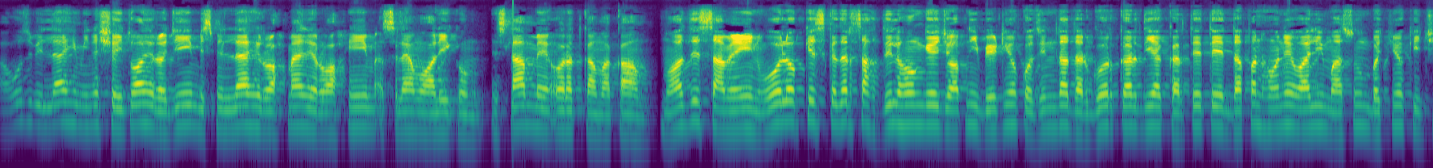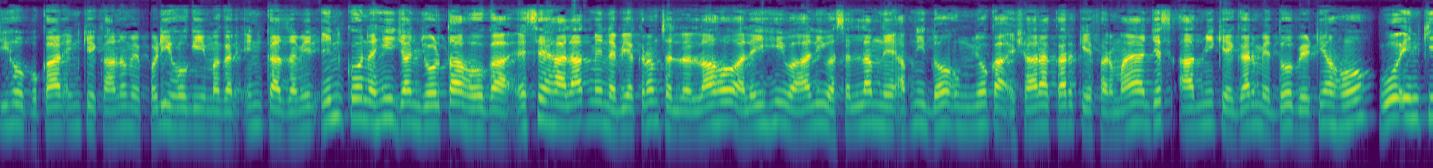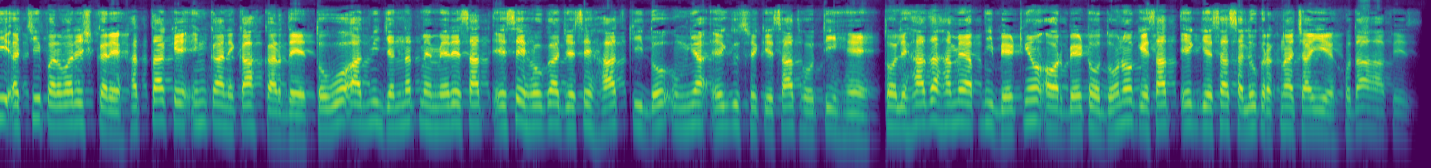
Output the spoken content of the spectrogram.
अऊज़बिल्लिमिनशैतवानरजीम बसमीम अल्लाम इस्लाम में औरत का मकाम मुआज़ सामीन वो लोग किस कदर सख्त दिल होंगे जो अपनी बेटियों को ज़िंदा दरगोर कर दिया करते थे दफन होने वाली मासूम बच्चियों की चीहो पुकार इनके कानों में पड़ी होगी मगर इनका ज़मीर इनको नहीं जन जोड़ता होगा ऐसे हालात में नबी अक्रम वसल्लम ने अपनी दो उंगलियों का इशारा करके फरमाया जिस आदमी के घर में दो बेटियाँ हों वो इनकी अच्छी परवरिश करे हत्या के इनका निकाह कर दे तो वो आदमी जन्नत में मेरे साथ ऐसे होगा जैसे हाथ की दो उंगलियाँ एक दूसरे के साथ होती हैं। तो लिहाजा हमें अपनी बेटियों और बेटों दोनों के साथ एक जैसा सलूक रखना चाहिए। खुदा हाफिज।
